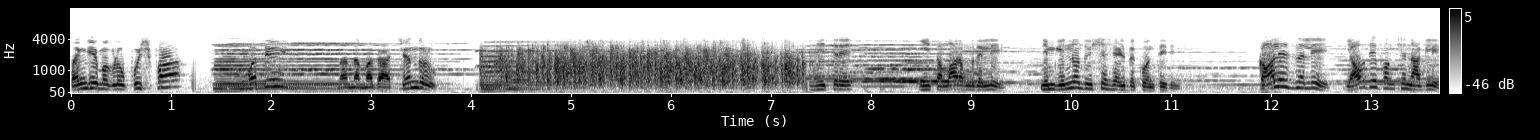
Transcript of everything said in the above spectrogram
ತಂಗಿ ಮಗಳು ಪುಷ್ಪ, ಪತಿ, ನನ್ನ ಮಗ ಚಂದ್ರು. ಸ್ನೇಹಿತರೆ, ಈ ಸಮಾರಂಭದಲ್ಲಿ ನಿಮ್ಗೆ ಇನ್ನೊಂದು ವಿಷಯ ಹೇಳಬೇಕು ಅಂತ ಇದ್ದೀನಿ. ಕಾಲೇಜ್ನಲ್ಲಿ ಯಾವುದೇ ಫಂಕ್ಷನ್ ಆಗಲಿ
